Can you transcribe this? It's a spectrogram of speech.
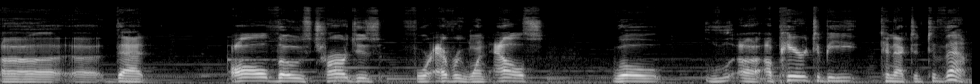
that all those charges for everyone else will appear to be connected to them,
